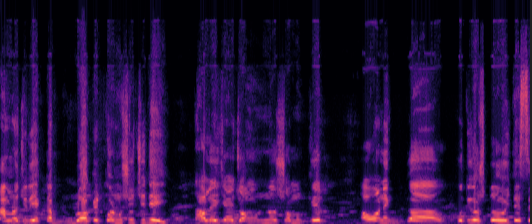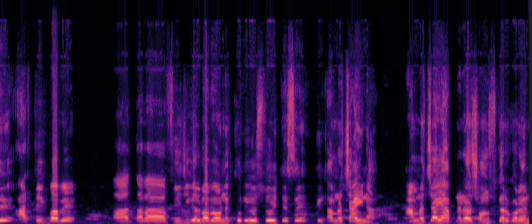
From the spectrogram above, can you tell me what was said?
আমরা যদি একটা ব্লকের কর্মসূচি দেই তাহলে এই যে সম্মুখের অনেক ক্ষতিগ্রস্ত হইতেছে আর্থিকভাবে তারা ফিজিক্যালভাবে অনেক ক্ষতিগ্রস্ত হইতেছে কিন্তু আমরা চাই না। আমরা চাই আপনারা সংস্কার করেন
